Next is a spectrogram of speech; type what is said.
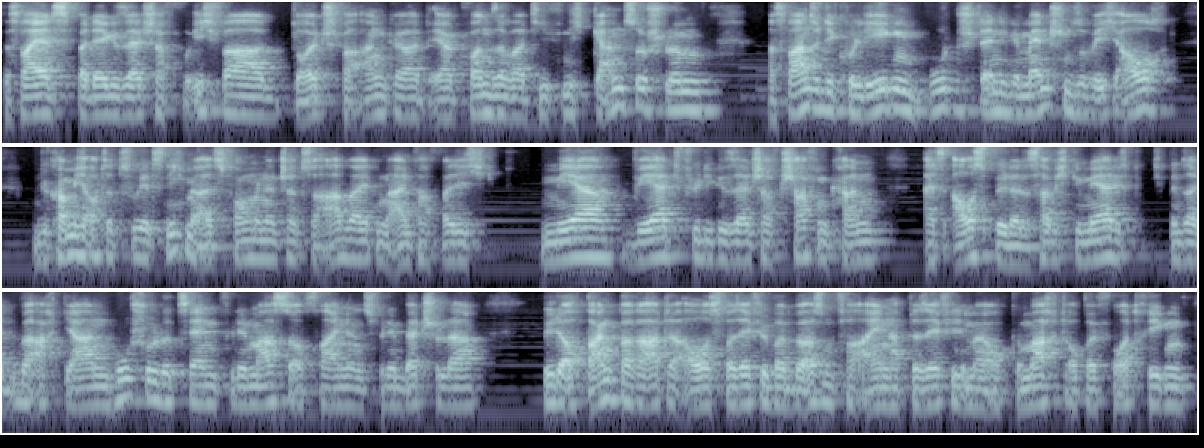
Das war jetzt bei der Gesellschaft, wo ich war, deutsch verankert, eher konservativ, nicht ganz so schlimm. Was waren so die Kollegen, bodenständige Menschen, so wie ich auch? Und wie komme ich auch dazu, jetzt nicht mehr als Fondsmanager zu arbeiten, einfach weil ich mehr Wert für die Gesellschaft schaffen kann als Ausbilder. Das habe ich gemerkt. Ich bin seit über acht Jahren Hochschuldozent für den Master of Finance, für den Bachelor bilde auch Bankberater aus, war sehr viel bei Börsenvereinen, habe da sehr viel immer auch gemacht, auch bei Vorträgen.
